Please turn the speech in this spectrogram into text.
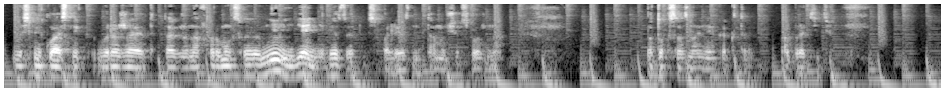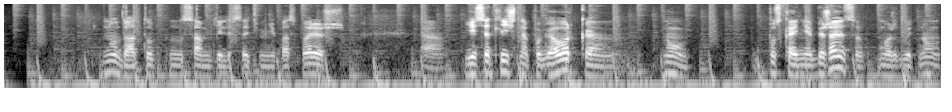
восьмиклассник выражает также на форумах свое мнение, я не лезу, это бесполезно, там еще сложно поток сознания как-то обратить. Ну да, тут на самом деле с этим не поспоришь. А, есть отличная поговорка, ну, пускай не обижаются, может быть, но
